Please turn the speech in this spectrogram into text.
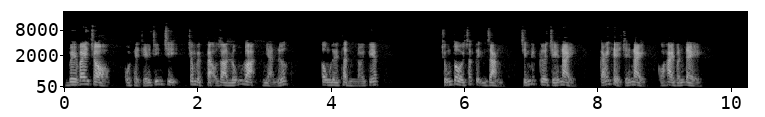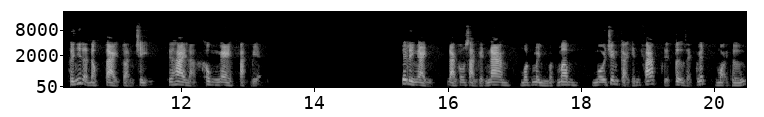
Về vai trò của thể chế chính trị trong việc tạo ra lũng đoạn nhà nước, ông Lê Thần nói tiếp. Chúng tôi xác định rằng chính cái cơ chế này, cái thể chế này có hai vấn đề. Thứ nhất là độc tài toàn trị, thứ hai là không nghe phản biện. Đây là hình ảnh Đảng Cộng sản Việt Nam một mình một mâm ngồi trên cả hiến pháp để tự giải quyết mọi thứ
